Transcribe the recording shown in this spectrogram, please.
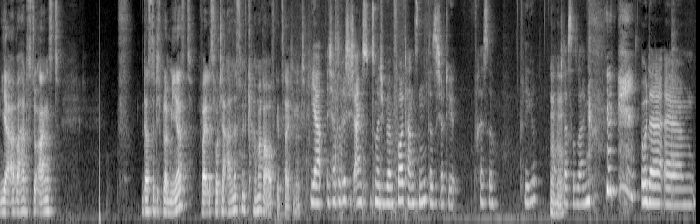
Ja, aber hattest du Angst, dass du dich blamierst? Weil es wurde ja alles mit Kamera aufgezeichnet. Ja, ich hatte richtig Angst, zum Beispiel beim Vortanzen, dass ich auf die Fresse fliege. Darf ich das so sagen? Oder ähm,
